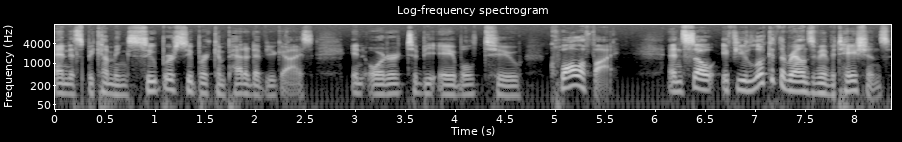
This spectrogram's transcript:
And it's becoming super, super competitive, you guys, in order to be able to qualify. And so if you look at the rounds of invitations,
